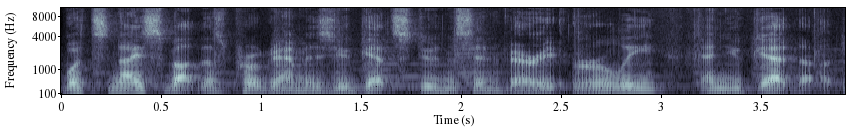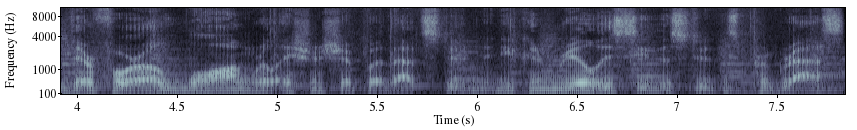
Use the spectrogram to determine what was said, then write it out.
What's nice about this program is you get students in very early and you get, therefore, a long relationship with that student and you can really see the students progress.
